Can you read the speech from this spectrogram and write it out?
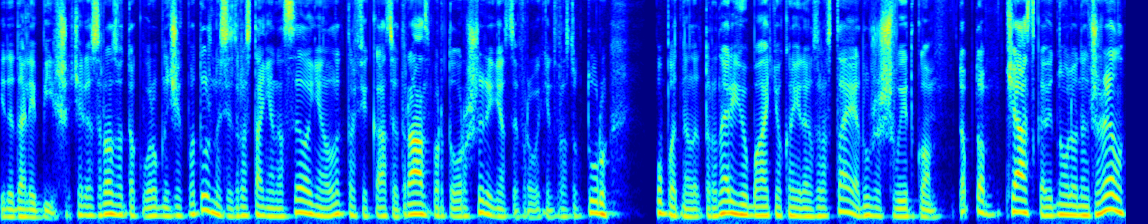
і дедалі більше. Через розвиток виробничих потужностей, зростання населення, електрифікацію транспорту, розширення цифрових інфраструктур, попит на електроенергію в багатьох країнах зростає дуже швидко. Тобто частка відновлених джерел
